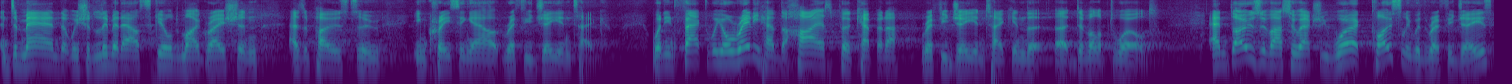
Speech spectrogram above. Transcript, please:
and demand that we should limit our skilled migration as opposed to increasing our refugee intake. When in fact, we already have the highest per capita refugee intake in the uh, developed world. And those of us who actually work closely with refugees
